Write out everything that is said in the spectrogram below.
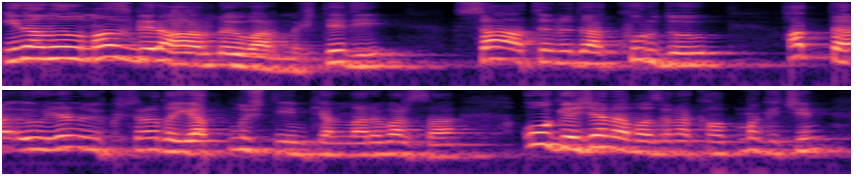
inanılmaz bir ağırlığı varmış dedi saatini de kurdu. Hatta öğlen uykusuna da yatmıştı imkanları varsa o gece namazına kalkmak için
